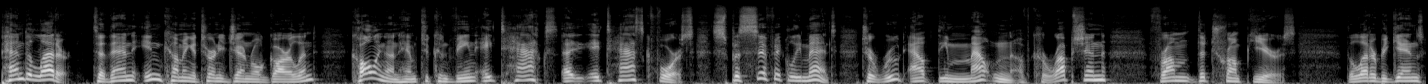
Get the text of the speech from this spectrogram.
penned a letter to then incoming Attorney General Garland, calling on him to convene a task, a, a, task force specifically meant to root out the mountain of corruption from the Trump years. The letter begins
